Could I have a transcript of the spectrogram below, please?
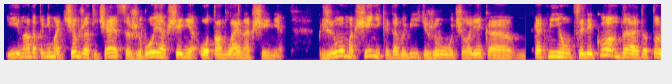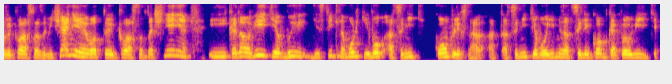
И надо понимать, чем же отличается живое общение от онлайн-общения. При живом общении, когда вы видите живого человека как минимум целиком, да, это тоже классное замечание, вот и классное уточнение. И когда вы видите, вы действительно можете его оценить комплексно, оценить его именно целиком, как вы увидите.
